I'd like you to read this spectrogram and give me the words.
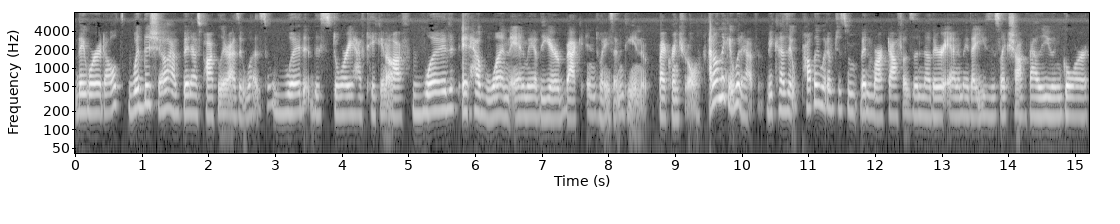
they were adults, would the show have been as popular as it was? Would this story have taken off? Would it have won Anime of the Year back in 2017 by Crunchyroll? I don't think it would have because it probably would have just been marked off as another anime that uses like shock value and gore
